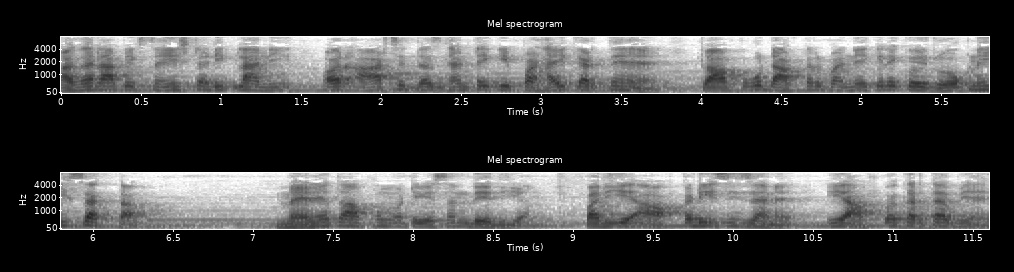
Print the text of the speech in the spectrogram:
अगर आप एक सही स्टडी प्लानिंग और आठ से दस घंटे की पढ़ाई करते हैं तो आपको डॉक्टर बनने के लिए कोई रोक नहीं सकता। मैंने तो आपको मोटिवेशन दे दिया, पर ये आपका डिसीज़न है, ये आपका कर्तव्य है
